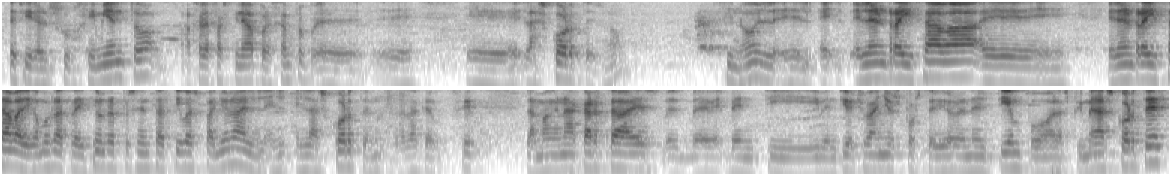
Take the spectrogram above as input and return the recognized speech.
Es decir, el surgimiento, Ángel le fascinaba, por ejemplo, eh, eh, eh, las cortes, ¿no? Él, enraizaba, él enraizaba, digamos, la tradición representativa española en, las cortes, ¿no? Es verdad que la Magna Carta es 20, 28 años posterior en el tiempo a las primeras Cortes,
